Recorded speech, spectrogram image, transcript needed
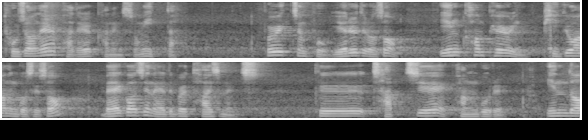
도전을 받을 가능성이 있다 For example 예를 들어서 in comparing 비교하는 것에서 magazine advertisements 그 잡지의 광고를 in the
